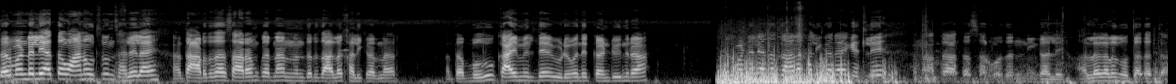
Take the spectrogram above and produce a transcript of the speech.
तर मंडळी आता वाहन उचलून झालेलं आहे. आता अर्धा तास आराम करणार नंतर जालं खाली करणार. आता बघू काय मिळते व्हिडिओमध्ये. कंटिन्यू राहा. तर मंडळी आता जालं खाली करायला घेतले. आणि आता आता सर्वजण निघाले. अलग अलग होतात आता.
